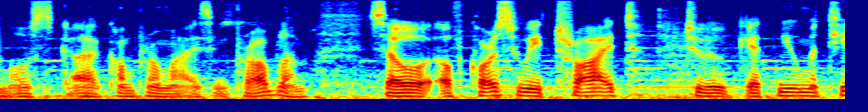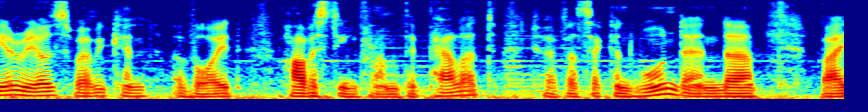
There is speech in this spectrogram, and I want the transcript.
most uh, compromising problem. So of course we tried to get new materials where we can avoid harvesting from the palate to have a second wound and uh, by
